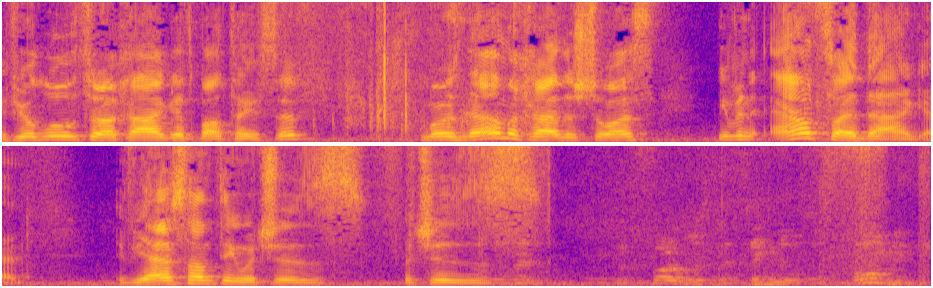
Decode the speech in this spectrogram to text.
if you're lulav tzarach agad, it's balteisif. Gemara is now mechadish to us even outside the agad. If you have something which is which is Before was the thing that was forming.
